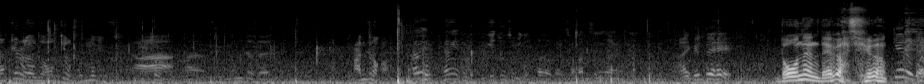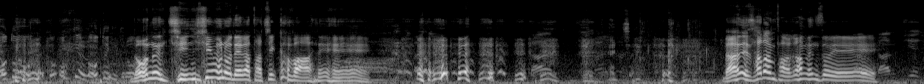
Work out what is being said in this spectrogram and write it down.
어깨를 넣는데 어깨를 못 넣겠어. 아, 아 혼자 넣어야 돼. 안 들어가. 형이 형이 무게 중심이 높아서 저 같은 사람이. 아니 근데 너는 내가 지금 어깨를 넣어도 어깨를 넣어도 힘들어. 너는 진심으로 내가 다칠까봐 안 해. 난 나는 사람 봐가면서 해. 난 피해줘.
